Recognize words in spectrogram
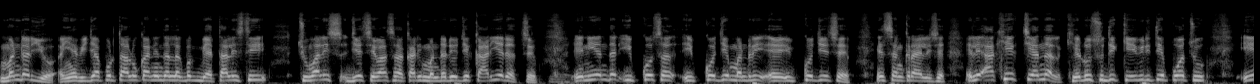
મંડળીઓ અહીંયા વિજાપુર તાલુકાની અંદર લગભગ બેતાલીસથી ચુમ્માલીસ જે સેવા સહકારી મંડળીઓ જે કાર્યરત છે એની અંદર ઇફકો ઇપકો ઇફકો જે મંડળી એ ઇફકો જે છે એ સંકળાયેલી છે. એટલે આખી એક ચેનલ ખેડૂત સુધી કેવી રીતે પહોંચવું? એ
